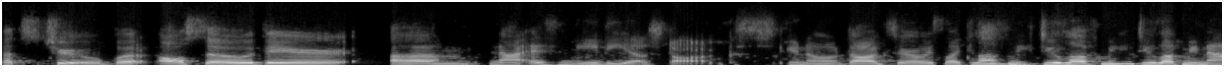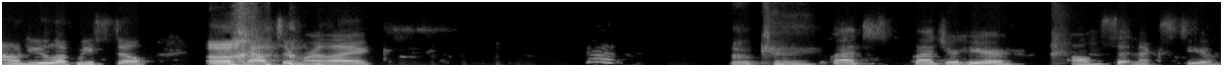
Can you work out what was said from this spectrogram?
That's true, but also they're um, not as needy as dogs. You know, dogs are always like, "Love me. Do you love me? Do you love me now? Do you love me still?" And Uh, cats are more like, okay. "Glad, glad you're here. I'll sit next to you."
